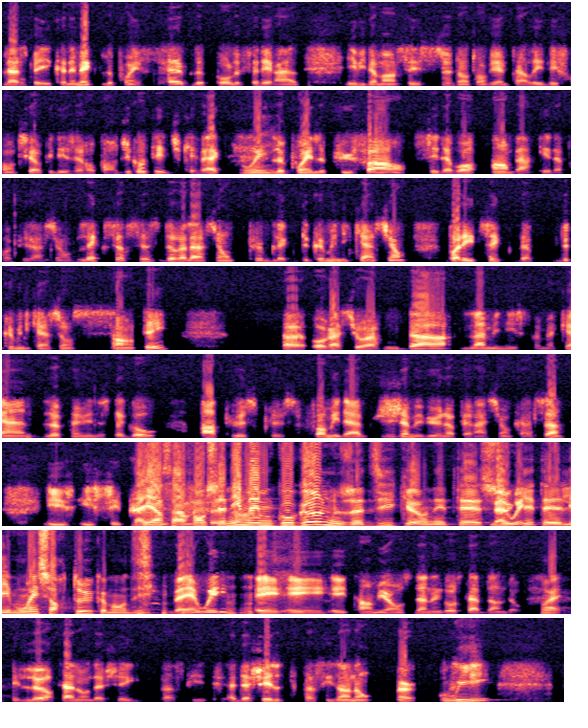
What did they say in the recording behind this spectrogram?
l'aspect économique, le point faible pour le fédéral, évidemment, c'est ce dont on vient de parler, des frontières puis des aéroports. Du côté du Québec, Oui. le point le plus fort, c'est d'avoir embarqué la population. L'exercice de relations publiques, de communication politique, de, de communication santé, euh, Horacio Arruda, la ministre McCann, le premier ministre Legault, A++. Formidable. J'ai jamais vu une opération comme ça. Il, D'ailleurs, ça a fonctionné. temps. Même Google nous a dit qu'on était ceux Ben oui. qui étaient les moins sorteux, comme on dit. Ben oui, et, et, et tant mieux, on se donne une grosse tape dans le dos. Ouais. Et leur talon d'Achille, parce qu'ils d'Achille, parce qu'ils en ont un aussi, Oui.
